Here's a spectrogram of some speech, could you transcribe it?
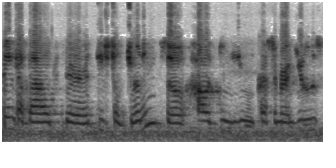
think about their digital journey. So how do you customer use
